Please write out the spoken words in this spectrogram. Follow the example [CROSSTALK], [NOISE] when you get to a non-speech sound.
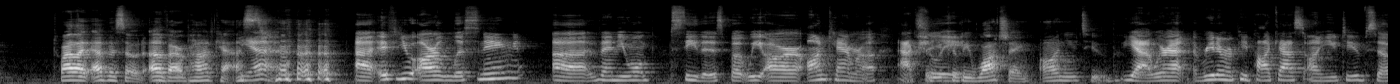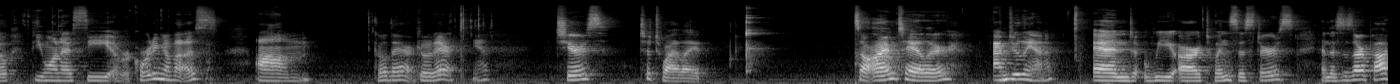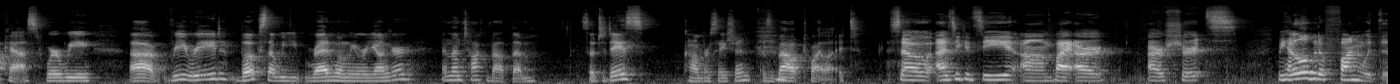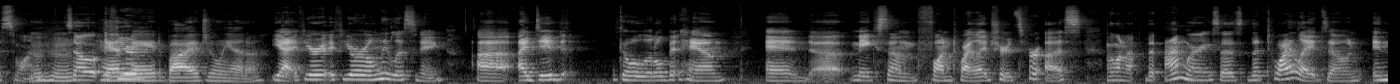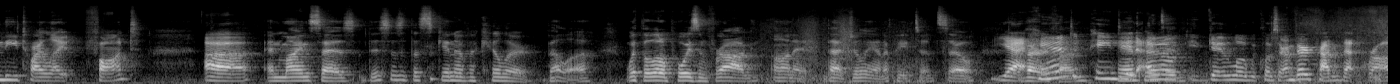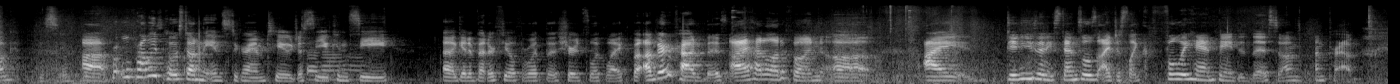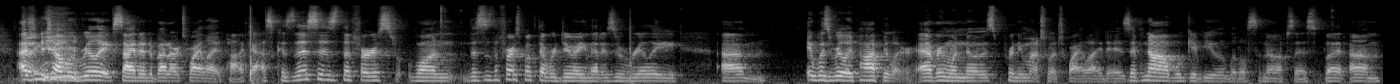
Twilight episode of our podcast. Yeah. [LAUGHS] Uh, if you are listening, uh, then you won't see this, but we are on camera so actually. you could be watching on YouTube. yeah, we're at Read and Repeat podcast on YouTube. So if you want to see a recording of us, um, Go there. go there. Yeah. Cheers to Twilight. So I'm Taylor. I'm Juliana. and we are twin sisters and this is our podcast where we uh, reread books that we read when we were younger and then talk about them so today's conversation is about twilight So as you can see um, by our our shirts, we had a little bit of fun with this one. So if you're, handmade by juliana yeah, if you're if you're only listening, uh, I did go a little bit ham and uh, make some fun Twilight shirts for us. The one that I'm wearing says "The Twilight Zone" in the Twilight font. Uh, and mine says this is the skin of a killer bella with the little poison frog on it that juliana painted so yeah, very hand fun. painted. I don't. Hand-painted. you Get a little bit closer. I'm very proud of that frog. Uh, we'll probably post on the Instagram too, just so you can see, uh, get a better feel for what the shirts look like. But I'm very proud of this. I had a lot of fun. Uh, I didn't use any stencils. I just like fully hand painted this, so I'm I'm proud. As you can tell, we're really excited about our Twilight podcast because this is the first one. This is the first book that we're doing that is really. Um, it was really popular. Everyone knows pretty much what Twilight is. If not, we'll give you a little synopsis. But um,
